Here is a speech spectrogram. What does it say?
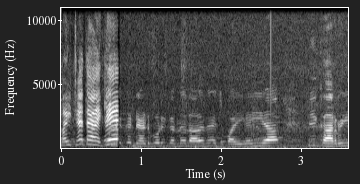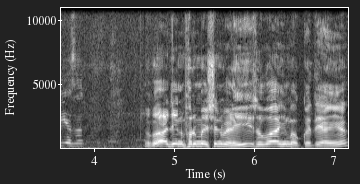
ਬੈਠੇ ਤਾਂ ਹੈਗੇ। ਇੱਕ ਡੈੱਡ ਬੋਡੀ ਕੰਦੇ ਨਾਲੇ ਦੇ ਵਿੱਚ ਪਾਈ ਗਈ ਆ ਕੀ ਕਰ ਰਹੀ ਹੈ ਸਰ? ਕਿਉਂਕਿ ਅੱਜ ਇਨਫੋਰਮੇਸ਼ਨ ਮਿਲੀ ਸਵੇਰ ਅਸੀਂ ਮੌਕੇ ਤੇ ਆਏ ਆ।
